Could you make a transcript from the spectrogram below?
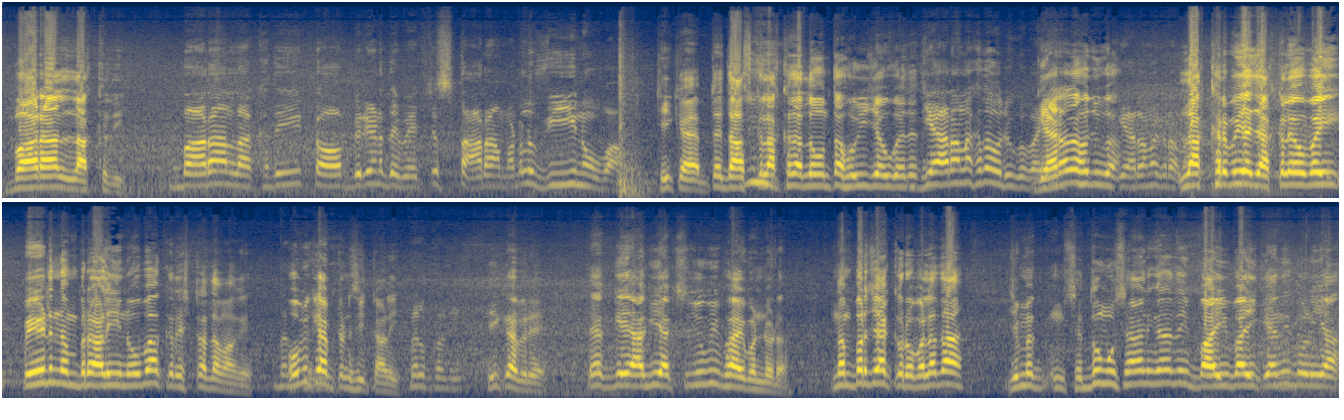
12 ਲੱਖ ਦੀ। 12 ਲੱਖ ਦੀ ਟੌਪ ਵੇਰੀਐਂਟ ਦੇ ਵਿੱਚ 17 ਮਾਡਲ V ਨੋਵਾ ਠੀਕ ਹੈ ਤੇ 10 ਕੁ ਲੱਖ ਦਾ ਲੋਨ ਤਾਂ ਹੋ ਹੀ ਜਾਊਗਾ ਤੇ। 11 ਲੱਖ ਦਾ ਹੋ ਜਾਊਗਾ ਬਾਈ। 11 ਦਾ ਹੋ ਜਾਊਗਾ? 11 ਦਾ ਕਰਾ ਲੱਖ ਰੁਪਇਆ ਚੱਕ ਲਿਓ ਬਾਈ ਪੇਡ ਨੰਬਰ ਵਾਲੀ ਇਨੋਵਾ ਕ੍ਰਿਸਟਾ ਦਵਾਂਗੇ। ਉਹ ਵੀ ਕੈਪਟਨ ਸੀਟ ਵਾਲੀ। ਬਿਲਕੁਲ ਜੀ। ਠੀਕ ਹੈ ਵੀਰੇ ਤੇ ਅੱਗੇ ਆ ਗਈ XUV 500 ਨੰਬਰ ਚੈੱਕ ਕਰੋ ਪਹਿਲਾਂ ਤਾਂ ਜਿਵੇਂ ਸਿੱਧੂ ਮੂਸੇਵਾਲਾ ਨਹੀਂ ਕਹਿੰਦਾ ਸੀ ਬਾਈ ਬਾਈ ਕਹਿੰਦੀ ਦੁਨੀਆ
